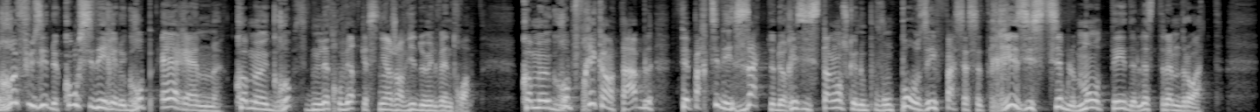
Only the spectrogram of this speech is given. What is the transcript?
refuser de considérer le groupe RN comme un groupe, c'est une lettre ouverte qui a signé en janvier 2023, comme un groupe fréquentable fait partie des actes de résistance que nous pouvons poser face à cette résistible montée de l'extrême droite.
